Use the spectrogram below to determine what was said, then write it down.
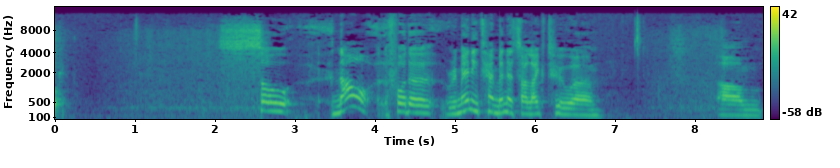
Okay. So now, for the remaining 10 minutes, I'd like to um, um,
